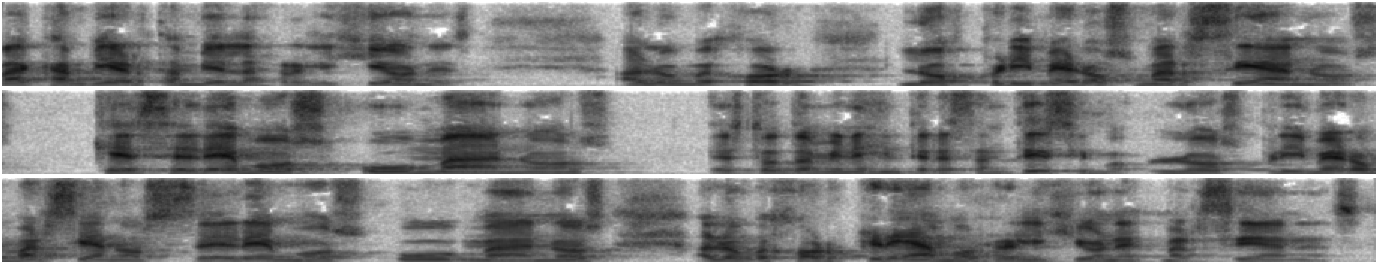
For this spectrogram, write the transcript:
va a cambiar también las religiones. A lo mejor los primeros marcianos que seremos humanos, esto también es interesantísimo, los primeros marcianos seremos humanos, a lo mejor creamos religiones marcianas.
